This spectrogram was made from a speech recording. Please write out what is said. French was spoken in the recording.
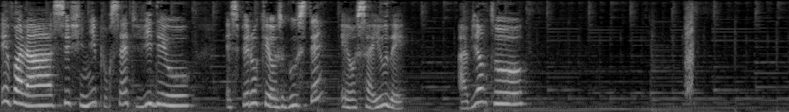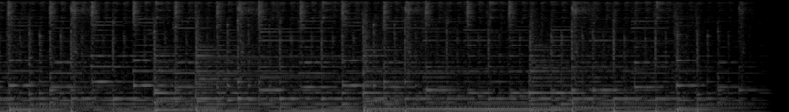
Et voilà, c'est fini pour cette vidéo. Espero que os guste et os ayude. À bientôt!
